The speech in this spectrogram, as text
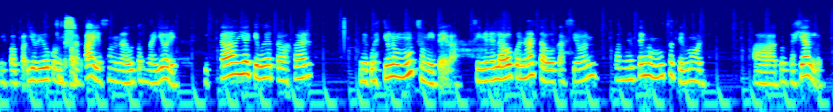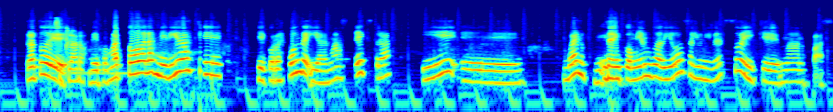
Mis papá, yo vivo con mis papás, ellos son adultos mayores, y cada día que voy a trabajar me cuestiono mucho mi pega. Si bien la hago con alta vocación, también tengo mucho temor a contagiarlo. Trato de, de tomar todas las medidas que, que corresponde y además extra. Y eh, bueno, me encomiendo a Dios, al universo y que nada nos pase.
